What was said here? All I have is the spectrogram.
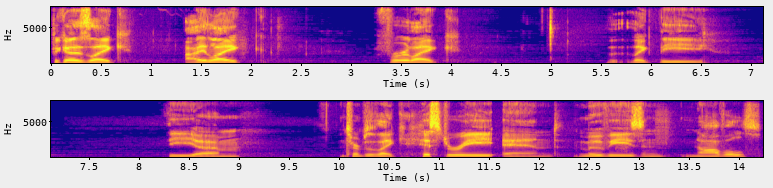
because, like, I like for like, like the the um in terms of like history and movies and novels,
